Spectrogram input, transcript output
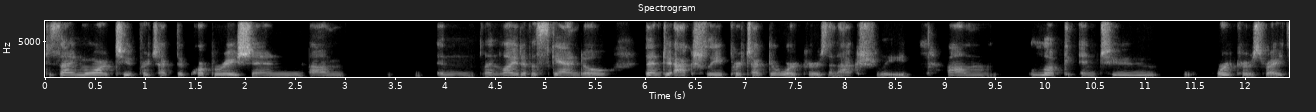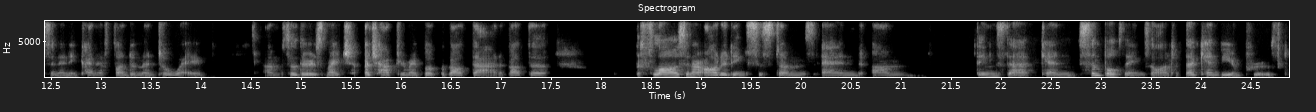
designed more to protect the corporation um, in, in light of a scandal than to actually protect the workers and actually um, look into workers' rights in any kind of fundamental way. Um, so there's my ch a chapter in my book about that, about the, the flaws in our auditing systems and um, things that can, simple things a lot that can be improved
